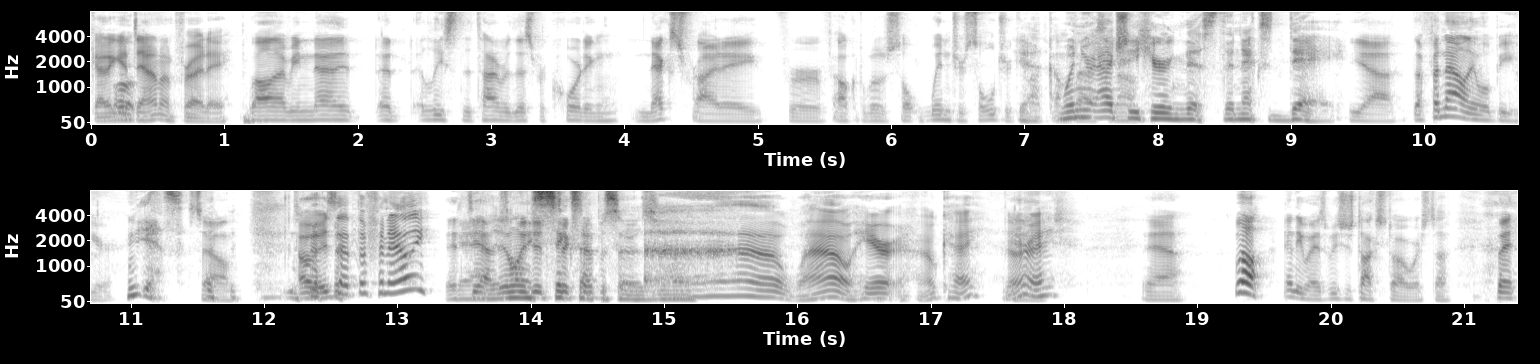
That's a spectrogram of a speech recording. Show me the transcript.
Got to Well, get down on Friday. Well, I mean, uh, at, at least the time of this recording, next Friday for Falcon Winter, Sol- Winter Soldier Yeah. come When you're actually enough. hearing this the next day. yeah, the finale will be here. yes. So Oh, is that the finale? it's Yeah, yeah, they only only did six six episodes. episodes. Oh, wow. Here. Okay. All Yeah. right. Yeah. Well, anyways, we should talk Star Wars stuff, but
